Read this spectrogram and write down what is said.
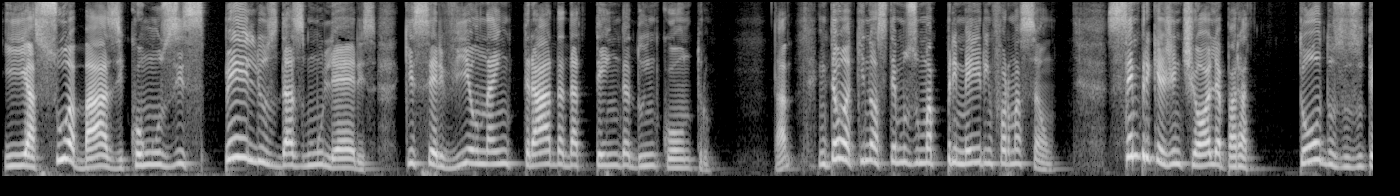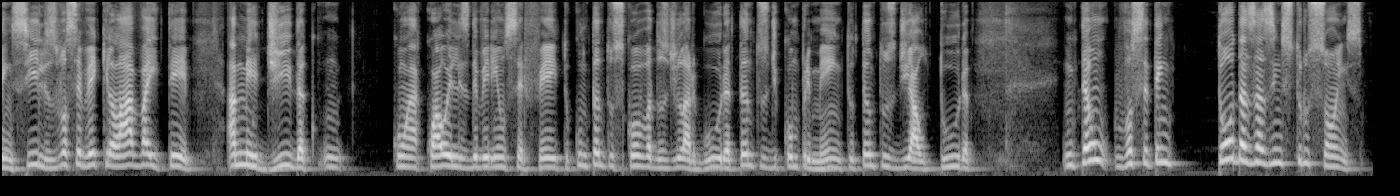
e a sua base com os espelhos das mulheres que serviam na entrada da tenda do encontro." Tá? Então aqui nós temos uma primeira informação. Sempre que a gente olha para todos os utensílios, você vê que lá vai ter a medida com, a qual eles deveriam ser feitos, com tantos côvados de largura, tantos de comprimento, tantos de altura. Então, você tem todas as instruções.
